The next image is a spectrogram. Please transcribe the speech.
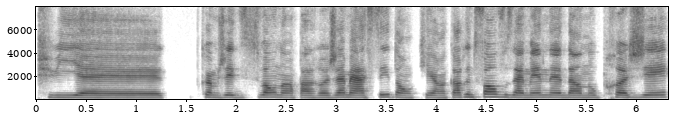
Puis, euh, comme je l'ai dit souvent, on n'en parlera jamais assez. Donc, euh, encore une fois, on vous amène dans nos projets.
